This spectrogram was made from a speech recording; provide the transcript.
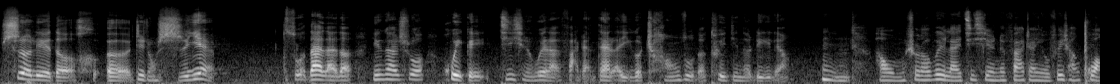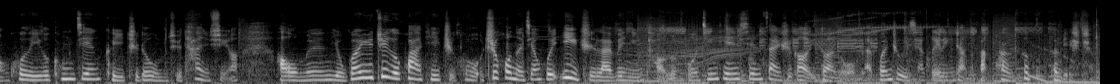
涉猎的和呃这种实验。所带来的，应该说会给机器人未来发展带来一个长足的推进的力量。嗯，好，我们说到未来机器人的发展有非常广阔的一个空间，可以值得我们去探寻啊。好，我们有关于这个话题之后，之后呢将会一直来为您讨论。不过今天先暂时告一段落，我们来关注一下各位领涨的板块和个股分别是什么。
